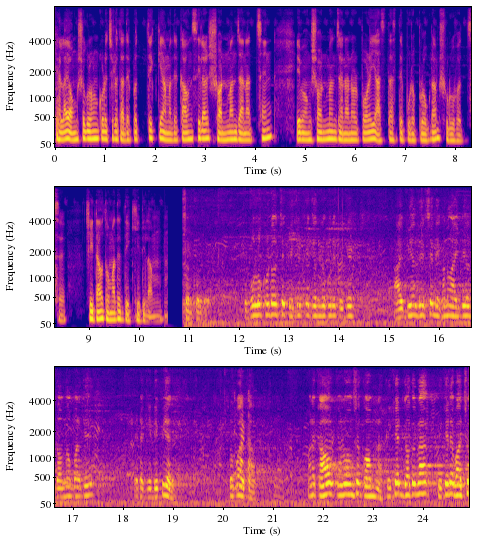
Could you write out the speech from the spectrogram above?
খেলায় অংশগ্রহণ করেছিল তাদের প্রত্যেককে আমাদের কাউন্সিলর সম্মান জানাচ্ছেন এবং সম্মান জানানোর পরেই আস্তে আস্তে পুরো প্রোগ্রাম শুরু হচ্ছে। সেটাও তোমাদের দেখিয়ে দিলাম। উপলক্ষটা হচ্ছে ক্রিকেটকে কেন্দ্র করে ক্রিকেট আইপিএল দেখছেন এখানেও আইপিএল দমদম পার্কে এটা কি ডিপিএল? Super cup. মানে কাউ কোনো অংশ কম না। ক্রিকেট যত না ক্রিকেটে বাচ্চা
